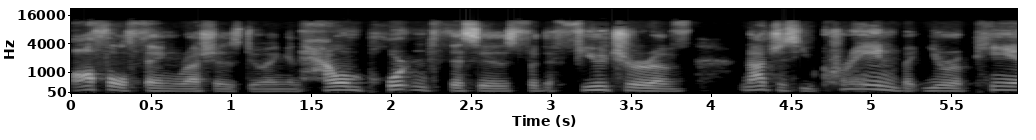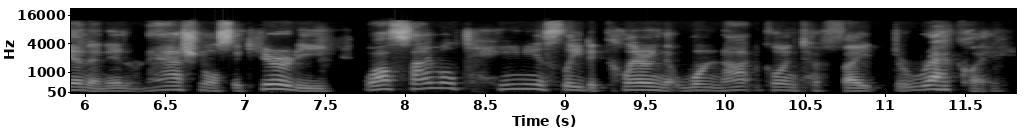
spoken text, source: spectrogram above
awful thing Russia is doing and how important this is for the future of not just Ukraine, but European and international security, while simultaneously declaring that we're not going to fight directly.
